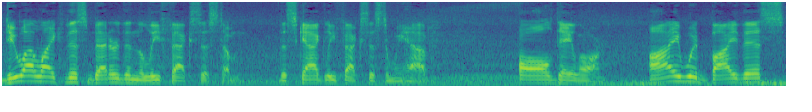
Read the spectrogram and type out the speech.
Do I like this better than the Leafvac system? The Scag Leafvac system we have all day long. I would buy this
